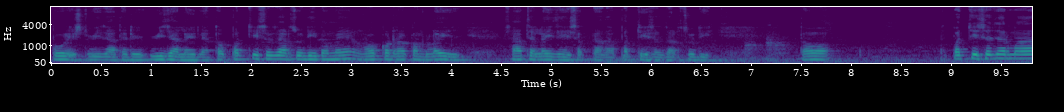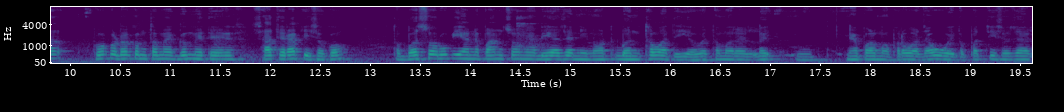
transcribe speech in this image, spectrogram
ટુરિસ્ટ વિઝા તરીકે વિઝા લઈને, તો પચીસ હજાર સુધી તમે રોકડ રકમ લઈ સાથે લઈ જઈ શકતા હતા પચીસ હજાર સુધી. તો પચીસ હજારમાં રોકડ રકમ તમે ગમે તે સાથે રાખી શકો. તો બસો રૂપિયા અને પાંચસો ને બે હજારની નોટ બંધ થવાથી હવે તમારે લઈ, નેપાળમાં ફરવા જવું હોય તો પચીસ હજાર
